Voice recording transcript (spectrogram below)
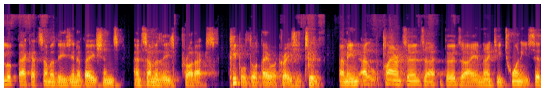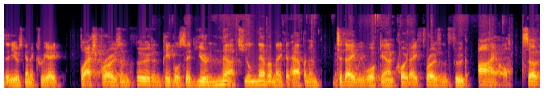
look back at some of these innovations and some of these products, people thought they were crazy too. I mean, uh, Clarence Birdseye in 1920 said that he was going to create flash frozen food, and people said, You're nuts. You'll never make it happen. And today we walk down, quote, a frozen food aisle. So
